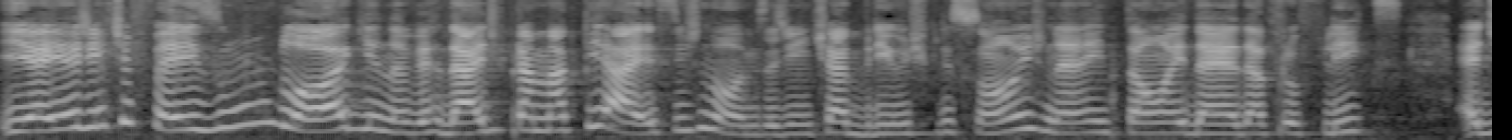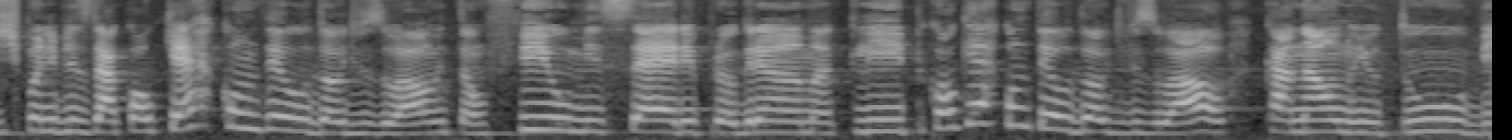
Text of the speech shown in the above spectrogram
e aí a gente fez um blog, na verdade, para mapear esses nomes. A gente abriu inscrições, né? Então a ideia da Afroflix é disponibilizar qualquer conteúdo audiovisual, então filme, série, programa, clipe, qualquer conteúdo audiovisual, canal no YouTube.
